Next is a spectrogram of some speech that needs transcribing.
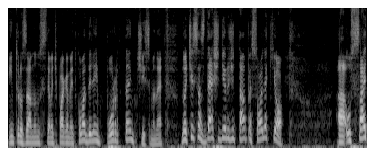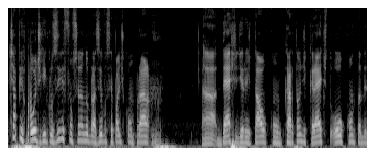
entrosada no sistema de pagamento como a dele é importantíssima, né? Notícias Dash Dinheiro Digital, pessoal, olha aqui, ó. Ah, o site Uphold, que inclusive funciona no Brasil, você pode comprar uh, Dash digital com cartão de crédito ou conta de,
